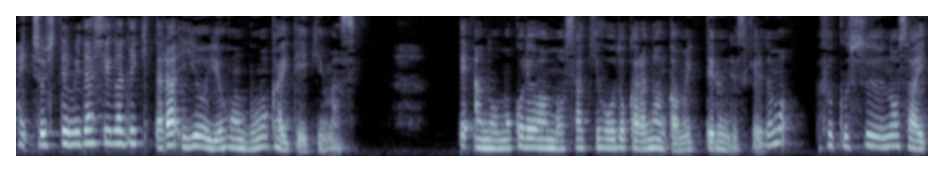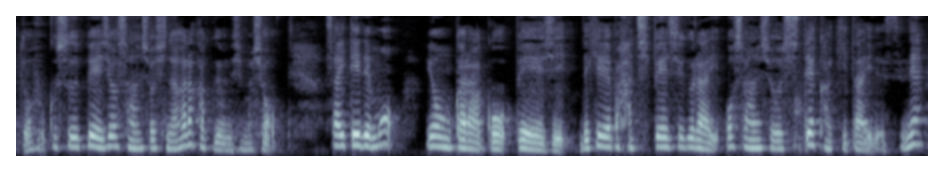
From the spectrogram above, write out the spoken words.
はい。そして見出しができたら、いよいよ本文を書いていきます。で、あの、もうこれはもう先ほどから何回も言ってるんですけれども、複数のサイト、複数ページを参照しながら書くようにしましょう。最低でも4から5ページ、できれば8ページぐらいを参照して書きたいですね。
